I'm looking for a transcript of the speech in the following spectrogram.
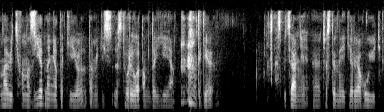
навіть вона з'єднання такі, е, там якісь створила, там, де є такі спеціальні е, частини, які реагують.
